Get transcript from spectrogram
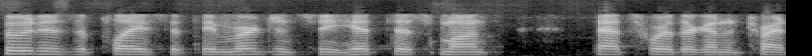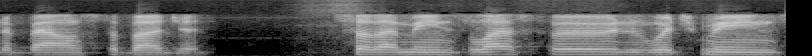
Food is the place, if the emergency hit this month, that's where they're going to try to balance the budget. So that means less food, which means,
